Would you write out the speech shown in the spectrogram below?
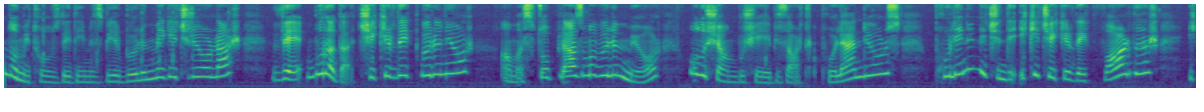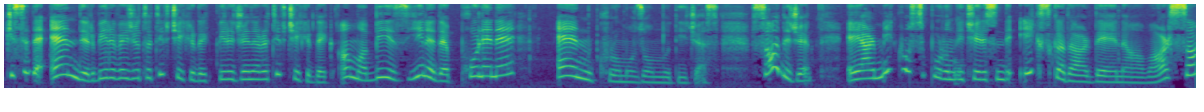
endomitoz dediğimiz bir bölünme geçiriyorlar ve burada çekirdek bölünüyor ama sitoplazma bölünmüyor. Oluşan bu şeye biz artık polen diyoruz. Polenin içinde iki çekirdek vardır. İkisi de endir. Biri vejetatif çekirdek, biri generatif çekirdek ama biz yine de polene en kromozomlu diyeceğiz. Sadece eğer mikrosporun içerisinde x kadar DNA varsa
